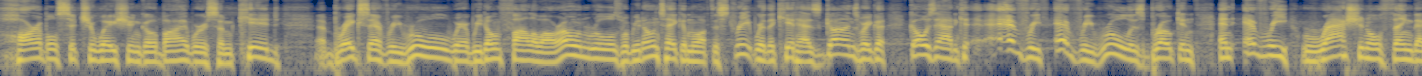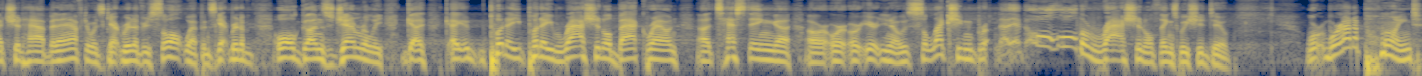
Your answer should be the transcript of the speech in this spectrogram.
horrible situation go by where some kid uh, breaks every rule, where we don't follow our own rules, where we don't take him off the street, where the kid has guns, where he goes out and every every rule is broken, and every rational thing that should happen afterwards: get rid of your assault weapons, get rid of all guns generally, put a put a rational background uh, testing uh, or, or, or you know selection, all, all the rational things we should do. We're, we're at a point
